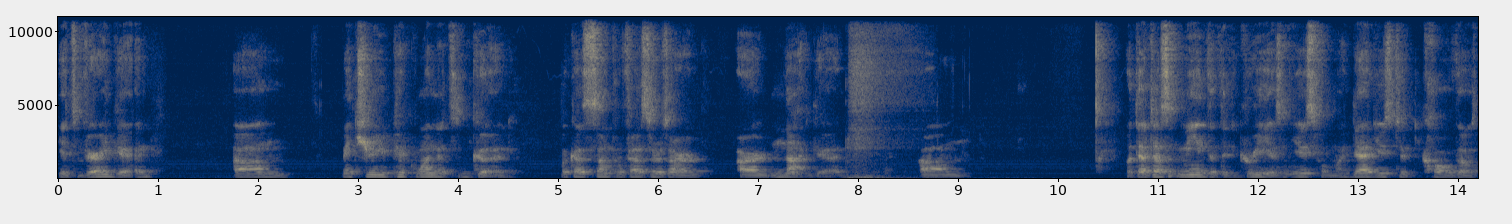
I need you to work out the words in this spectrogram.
it's very good. Um, make sure you pick one that's good because some professors are are not good. Um, but that doesn't mean that the degree isn't useful. My dad used to call those.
